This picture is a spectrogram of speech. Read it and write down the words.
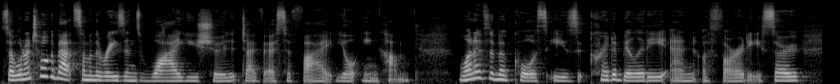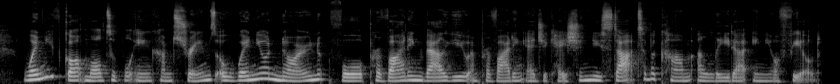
So, I want to talk about some of the reasons why you should diversify your income. One of them, of course, is credibility and authority. So, when you've got multiple income streams or when you're known for providing value and providing education, you start to become a leader in your field.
